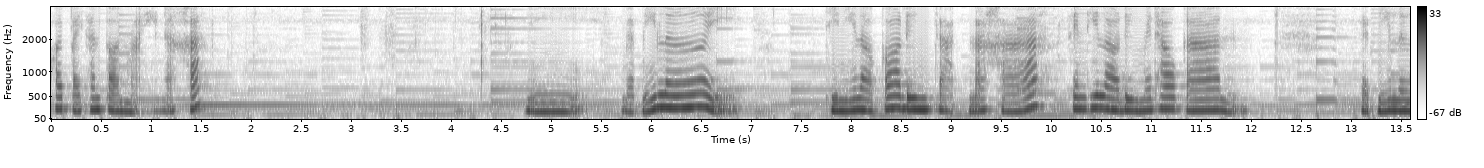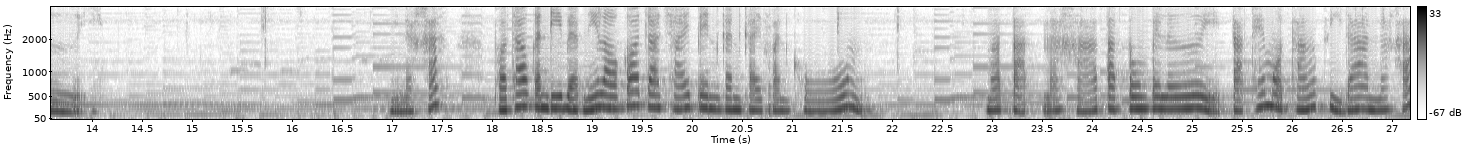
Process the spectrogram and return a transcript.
ค่อยไปขั้นตอนใหม่นะคะนี่แบบนี้เลย ทีนี้เราก็ดึงจัดนะคะ เส้นที่เราดึงไม่เท่ากัน แบบนี้เลย นี่นะคะ พอเท่ากันดีแบบนี้เราก็จะใช้เป็นกันไกรฟันโค้ง มาตัดนะคะ ตัดตรงไปเลย ตัดให้หมดทั้ง 4 ด้านนะคะ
